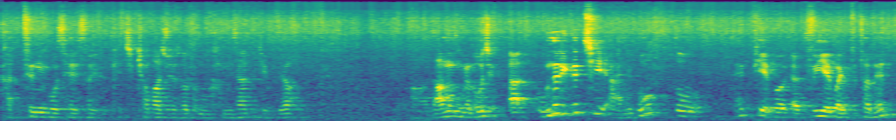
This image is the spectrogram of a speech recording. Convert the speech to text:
같은 곳에서 이렇게 지켜봐 주셔서 너무 감사드리고요. 어, 남은 공연 오직 아, 오늘이 끝이 아니고 또 해피 에버 아, V 에버 애프터는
